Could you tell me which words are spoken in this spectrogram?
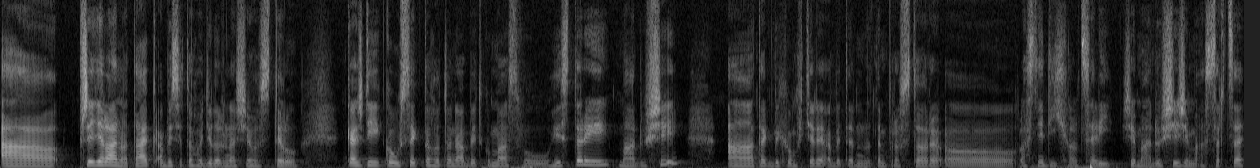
a předěláno tak, aby se to hodilo do našeho stylu. Každý kousek tohoto nábytku má svou historii, má duši a tak bychom chtěli, aby ten, ten prostor o, vlastně dýchal celý, že má duši, že má srdce,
